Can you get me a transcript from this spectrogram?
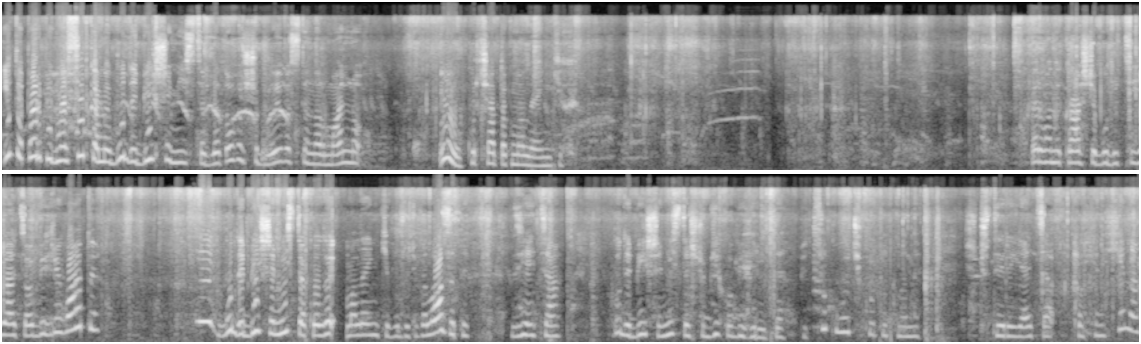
І тепер під насітками буде більше місця для того, щоб вивести нормально ну, курчаток маленьких. Тепер вони краще будуть ці яйця обігрівати. І буде більше місця, коли маленькі будуть вилазити з яйця. Буде більше місця, щоб їх обігріти. Під цю квочку тут в мене 4 яйця кохінхіна.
